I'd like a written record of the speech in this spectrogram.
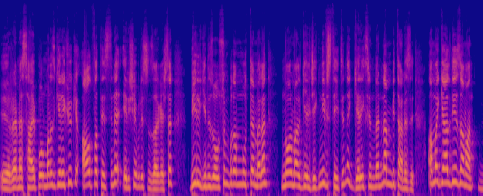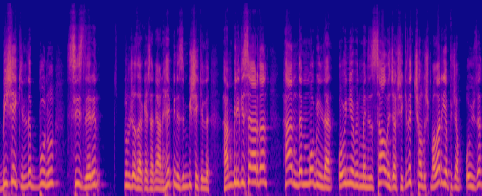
e, RAM'e sahip olmanız gerekiyor ki alfa testine erişebilirsiniz arkadaşlar. Bilginiz olsun. Bu da muhtemelen normal gelecek New State'in de gereksinimlerinden bir tanesi. Ama geldiği zaman bir şekilde bunu sizlerin sunacağız arkadaşlar. Yani hepinizin bir şekilde hem bilgisayardan hem de mobilden oynayabilmenizi sağlayacak şekilde çalışmalar yapacağım. O yüzden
